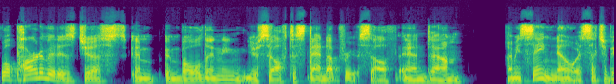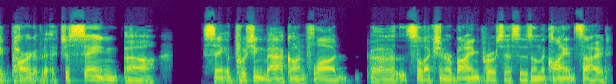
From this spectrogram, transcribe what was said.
Well, part of it is just em- emboldening yourself to stand up for yourself. And um, I mean, saying no is such a big part of it. Just saying, uh, saying pushing back on flawed uh, selection or buying processes on the client side.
